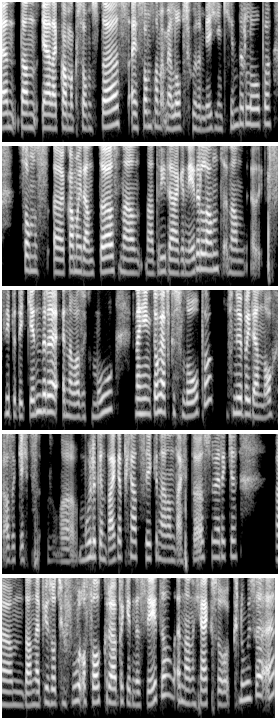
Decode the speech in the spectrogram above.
En dan, ja, dan kwam ik soms thuis. Eh, soms dan met mijn loopschoenen mee ging ik kinderlopen. Soms eh, kwam ik dan thuis na, na drie dagen Nederland. En dan sliepen de kinderen en dan was ik moe. En dan ging ik toch even lopen. Of nu heb ik dat nog. Als ik echt zo'n eh, moeilijke dag heb gehad, zeker na een dag thuiswerken, Ehm, dan heb je zo het gevoel, ofwel kruip ik in de zetel en dan ga ik zo knoezen. Hè.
